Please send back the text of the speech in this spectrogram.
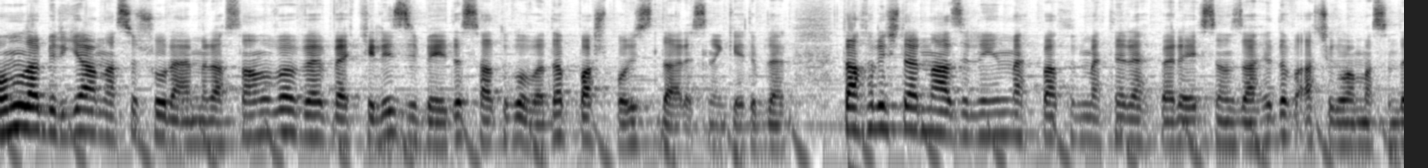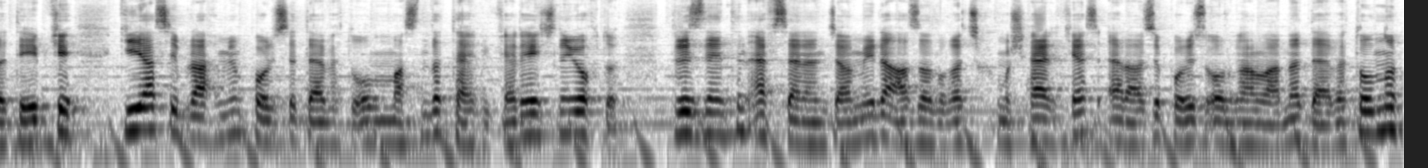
Onunla birgə anası Şura Əmiraslanova və vəkili Zibeydə Sadıqova da Baş Polis İdarəsinə gediblər. Daxili İşlər Nazirliyinin mətbuat xidmətinin rəhbəri Ehsan Zahidov açıqlamasında deyib ki, Qiyas İbrahimin polisə dəvət olunmasında təhlükəli heç nə yoxdur. Prezidentin əf sərəncamı ilə azadlığa çıxmış hər kəs ərazi polis orqanlarına dəvət olunur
